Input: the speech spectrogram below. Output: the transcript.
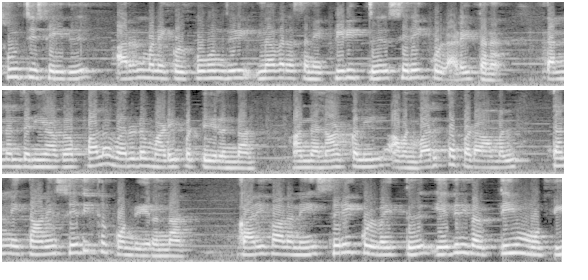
சூழ்ச்சி செய்து அரண்மனைக்குள் புகுந்து இளவரசனை பிடித்து சிறைக்குள் அடைத்தனர். தன்னந்தனியாக பல வருடம் அடைப்பட்டு இருந்தான். அந்த நாட்களில் அவன் வருத்தப்படாமல் தன்னை தானே செதுக்க கொண்டு இருந்தான். கரிகாலனை சிறைக்குள் வைத்து எதிரிகள் தீ மூட்டி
